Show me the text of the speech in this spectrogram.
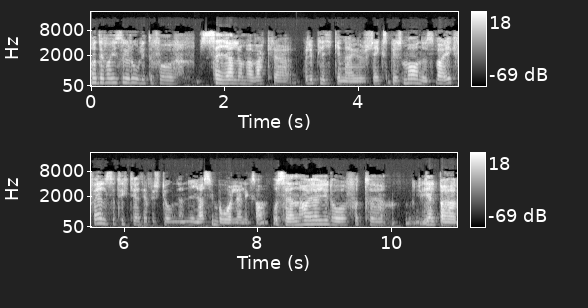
Och det var ju så roligt att få säga alla de här vackra replikerna ur Shakespeares manus. Varje kväll så tyckte jag att jag förstod några nya symboler liksom. Och sen har jag ju då fått eh, hjälpa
